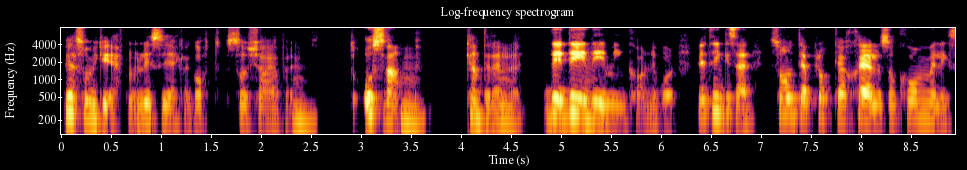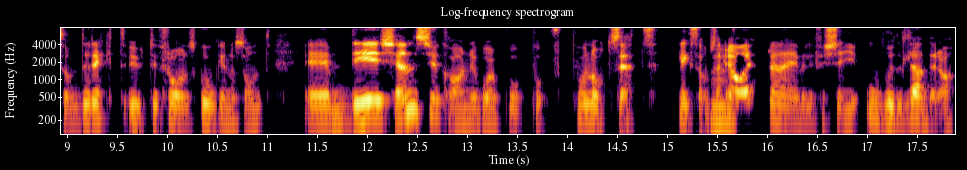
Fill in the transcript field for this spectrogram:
Vi har så mycket äpplen och det är så jäkla gott, så kör jag på det. Mm. Och svamp. Mm. Kantareller. Mm. Det, det, det är min carnivore. Men jag tänker så här, sånt jag plockar själv som kommer liksom direkt utifrån skogen och sånt. Eh, det känns ju carnivore på, på, på något sätt. Liksom. Så, Mm. Ja, äpplena är väl i och för sig odlade då.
